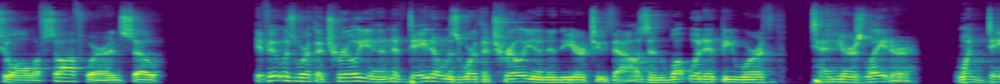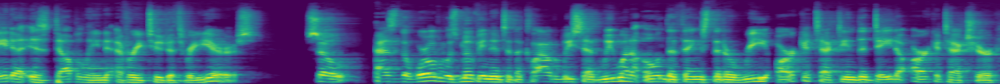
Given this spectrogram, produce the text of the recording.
to all of software. And so if it was worth a trillion, if data was worth a trillion in the year 2000, what would it be worth 10 years later when data is doubling every two to three years? So as the world was moving into the cloud, we said we want to own the things that are re architecting the data architecture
